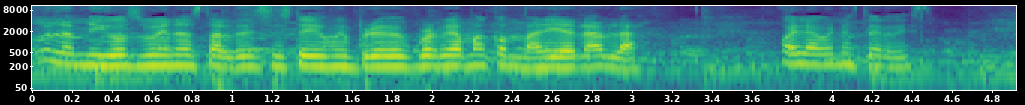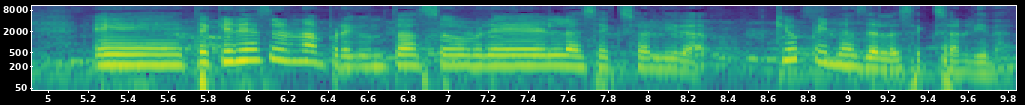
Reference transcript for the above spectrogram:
Hola amigos, buenas tardes. Estoy en mi primer programa con Mariela Habla. Hola, buenas tardes. Eh, te quería hacer una pregunta sobre la sexualidad. ¿Qué opinas de la sexualidad?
